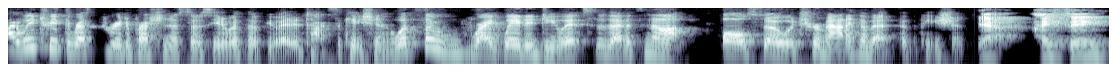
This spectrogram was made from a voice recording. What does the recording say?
How do we treat the respiratory depression associated with opioid intoxication? What's the right way to do it so that it's not also a traumatic event for the patient? Yeah. I think,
